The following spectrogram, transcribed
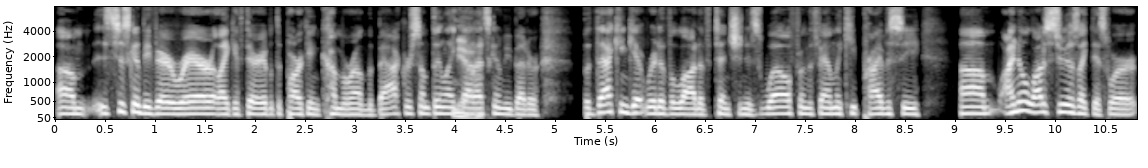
um, it's just going to be very rare. Like if they're able to park and come around the back or something like Yeah. that, that's going to be better. But that can get rid of a lot of tension as well from the family, keep privacy. Um, I know a lot of studios like this where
